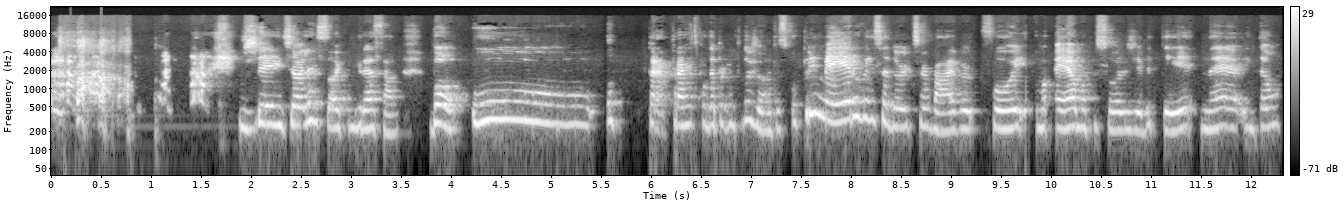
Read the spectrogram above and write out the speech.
Gente, olha só que engraçado. Bom, o, o para responder a pergunta do Jonas, o primeiro vencedor de Survivor foi é uma pessoa LGBT, né? Então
